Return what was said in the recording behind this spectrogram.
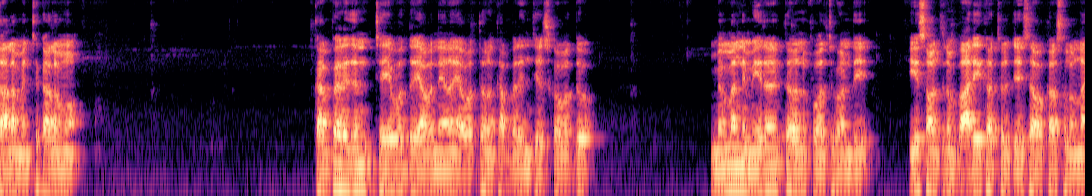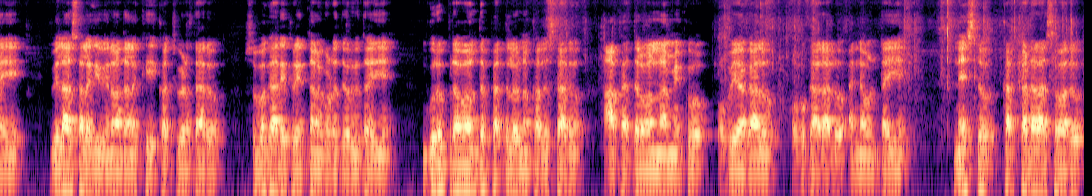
చాలా మంచి కాలము. కంపారిజన్ చేయవద్దు ఎవరినైనా ఎవరితోనూ కంపారిజన్ చేసుకోవద్దు. మిమ్మల్ని మీరతో పోల్చుకోండి. ఈ సంవత్సరం భారీ ఖర్చులు చేసే అవకాశాలు ఉన్నాయి. విలాసాలకి వినోదాలకి ఖర్చు పెడతారు. శుభకార్య ప్రయత్నాలు కూడా జరుగుతాయి. గురు ప్రభావంతో పెద్దలను కలుస్తారు. ఆ పెద్దల వలన మీకు ఉపయోగాలు ఉపకారాలు అన్నీ ఉంటాయి. నెక్స్ట్ కర్కట రాశి వారు.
